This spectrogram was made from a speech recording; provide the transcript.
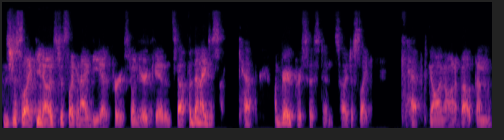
it's just like, you know, it's just like an idea at first when you're a kid and stuff. But then I just like kept I'm very persistent. So I just like kept going on about them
